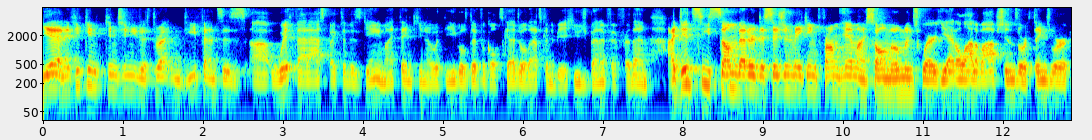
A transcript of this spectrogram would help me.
Yeah, and if he can continue to threaten defenses uh, with that aspect of his game, I think you know with the Eagles' difficult schedule, that's going to be a huge benefit for them. I did see some better decision making from him. I saw moments where he had a lot of options, or things were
